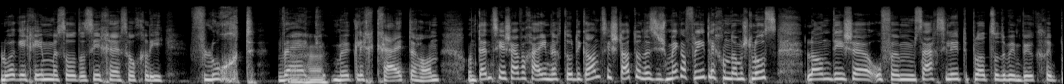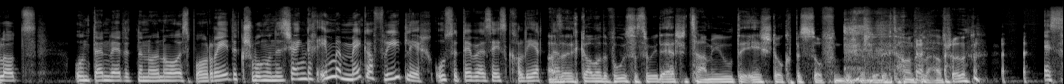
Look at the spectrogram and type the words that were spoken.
schaue ich immer so, dass ich äh, so ein bisschen Fluchtwegmöglichkeiten habe. Und dann ziehst du einfach eigentlich durch die ganze Stadt und es ist mega friedlich und am Schluss landest du äh, auf dem 6 Platz oder beim Bückli-Platz und dann werden dann noch, ein paar Reden geschwungen und es ist eigentlich immer mega friedlich, außer eben es eskaliert. Also ich gehe mal davon aus, dass du in den ersten 10 Minuten eh stock besoffen bist, wenn du dort anlaufst, oder? es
